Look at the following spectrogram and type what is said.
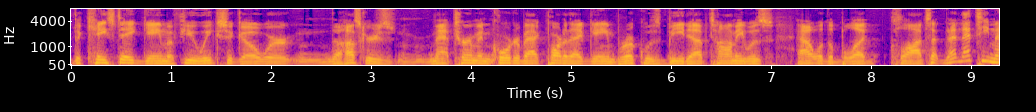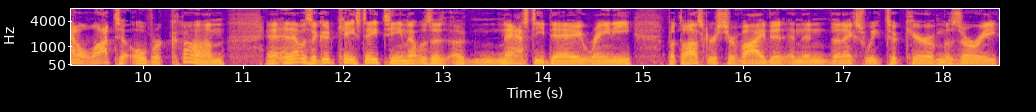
the K State game a few weeks ago where the Huskers, Matt Turman, quarterback, part of that game. Brook was beat up. Tommie was out with the blood clots. That, that team had a lot to overcome, and, and that was a good K State team. That was a, a, nasty day, rainy, but the Huskers survived it, and then the next week took care of Missouri,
